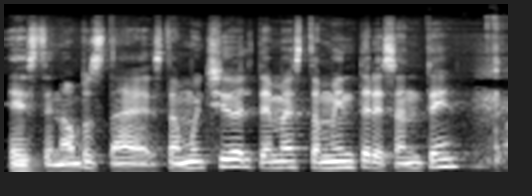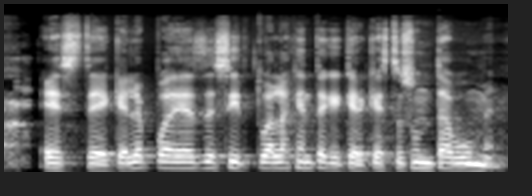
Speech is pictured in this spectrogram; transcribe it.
Este, no, pues está, está muy chido el tema, está muy interesante. Este, ¿qué le podrías decir tú a la gente que cree que esto es un tabúmen?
